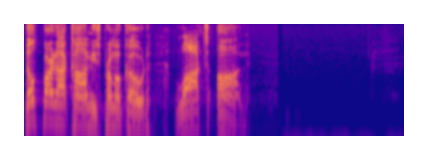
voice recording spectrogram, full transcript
builtbar.com, use promo code locked on.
